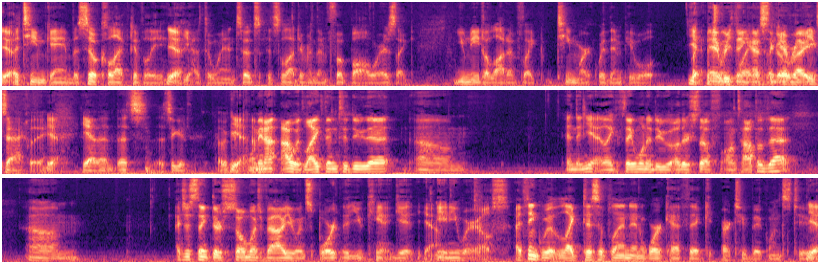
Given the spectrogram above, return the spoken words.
a team game, but still collectively you have to win. So it's it's a lot different than football, whereas like you need a lot of like teamwork within people. Yeah, like, everything players, has to like, go right. Exactly. Yeah. yeah. That, that's that's a good. A good Yeah, I mean, I, I would like them to do that. Um, and then yeah, like if they want to do other stuff on top of that, um, I just think there's so much value in sport that you can't get Yeah. anywhere else. I think with like discipline and work ethic are two big ones too. Yeah.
